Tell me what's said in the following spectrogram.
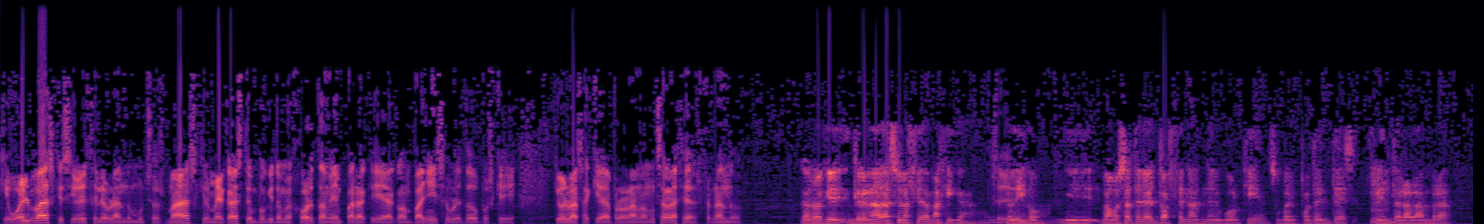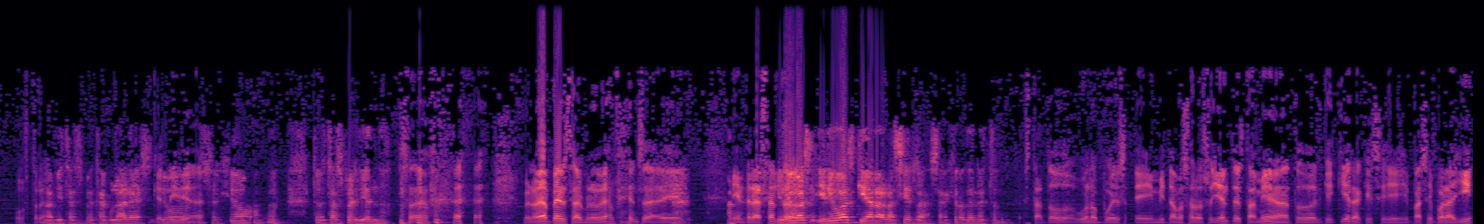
que vuelvas, que sigáis celebrando muchos más, que el mercado esté un poquito mejor también para que acompañe y sobre todo pues que, que vuelvas aquí al programa. Muchas gracias, Fernando. Claro que Granada es una ciudad mágica, lo digo. Y vamos a tener dos cenas networking súper potentes frente a la Alhambra Ostras. Unas vistas espectaculares. Qué envidia, ¿eh? Sergio, te lo estás perdiendo. me lo voy a pensar, me lo voy a pensar. Eh. Mientras tanto... Y luego a esquiar a la sierra, sabes que lo tienes todo. Está todo. Bueno, pues eh, invitamos a los oyentes también, a todo el que quiera que se pase por allí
